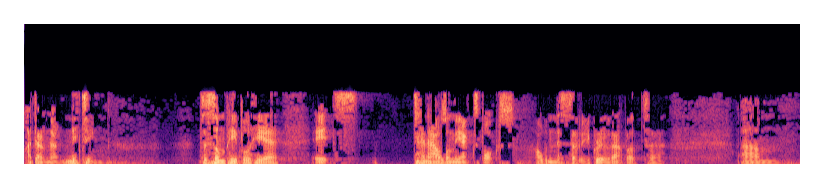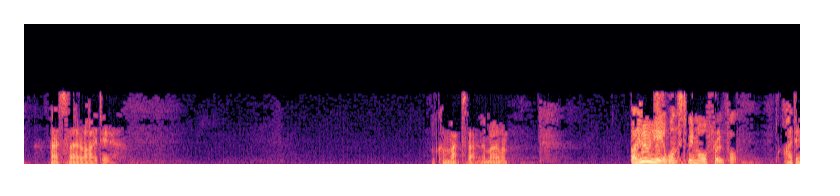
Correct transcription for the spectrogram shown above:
I don't know, knitting. To some people here, it's 10 hours on the Xbox. I wouldn't necessarily agree with that, but uh, um, that's their idea. We'll come back to that in a moment. But who here wants to be more fruitful? I do.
